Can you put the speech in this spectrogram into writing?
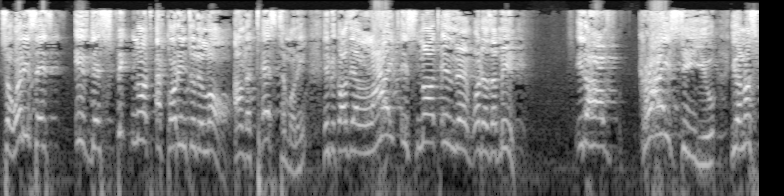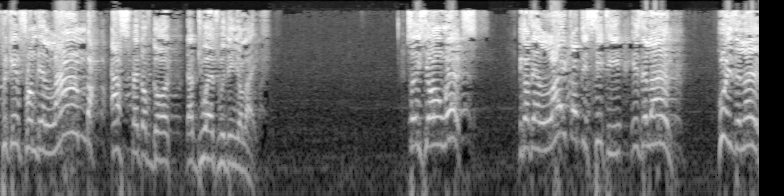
So when he says, if they speak not according to the law and the testimony, it's because their light is not in them. What does that mean? Don't have Christ in you. You are not speaking from the lamb aspect of God that dwells within your life. So it's your own words. Because the light of the city is the lamb. Who is the lamb?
